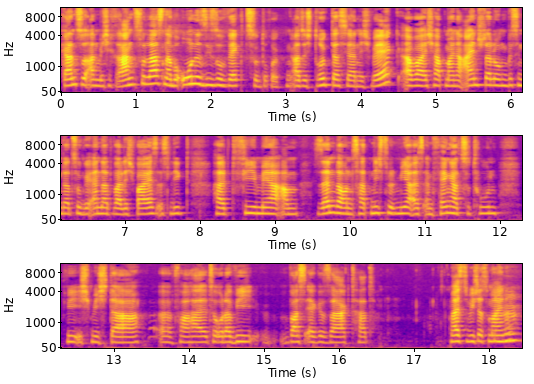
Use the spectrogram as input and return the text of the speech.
ganz so an mich ranzulassen, aber ohne sie so wegzudrücken. Also ich drücke das ja nicht weg, aber ich habe meine Einstellung ein bisschen dazu geändert, weil ich weiß, es liegt halt viel mehr am Sender und es hat nichts mit mir als Empfänger zu tun, wie ich mich da äh, verhalte oder wie, was er gesagt hat. Weißt du, wie ich das meine? Mhm.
